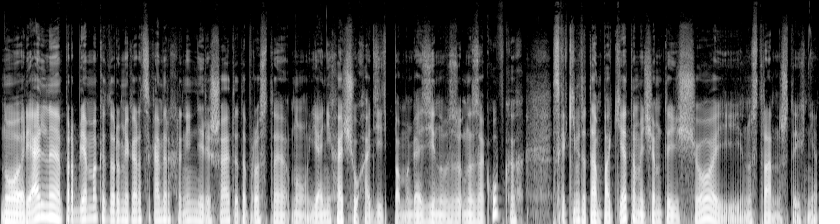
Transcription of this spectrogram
Но реальная проблема, которую, мне кажется, камеры хранения решают, это просто, ну, я не хочу ходить по магазину на закупках с каким-то там пакетом и чем-то еще, и, ну, странно, что их нет.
